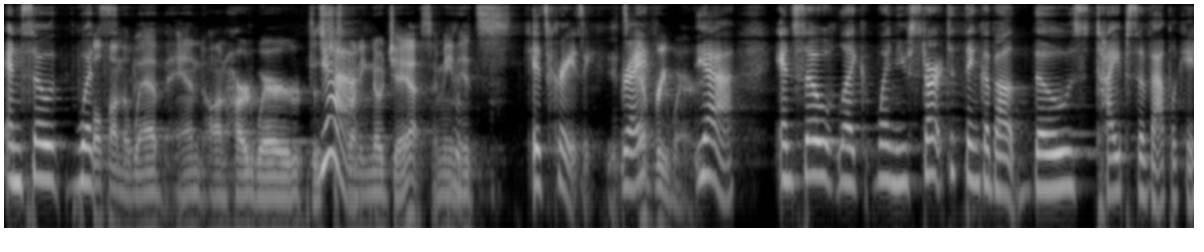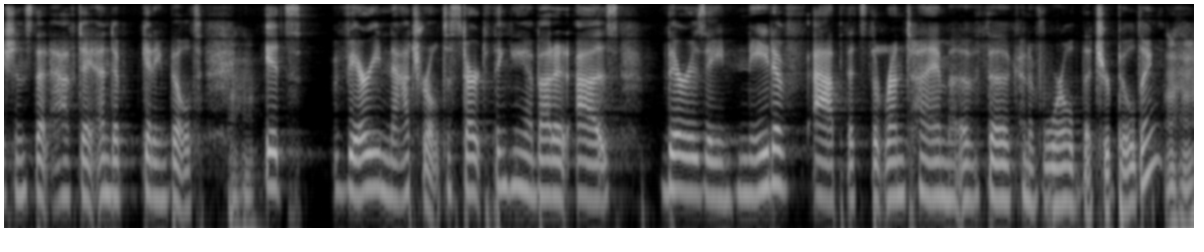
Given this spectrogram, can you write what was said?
and so what's both on the web and on hardware that's Yeah. just running Node.js. I mean, it's it's crazy, it's right? everywhere. Yeah. And so, like, when you start to think about those types of applications that have to end up getting built, mm-hmm. it's very natural to start thinking about it as there is a native app that's the runtime of the kind of world that you're building, mm-hmm.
